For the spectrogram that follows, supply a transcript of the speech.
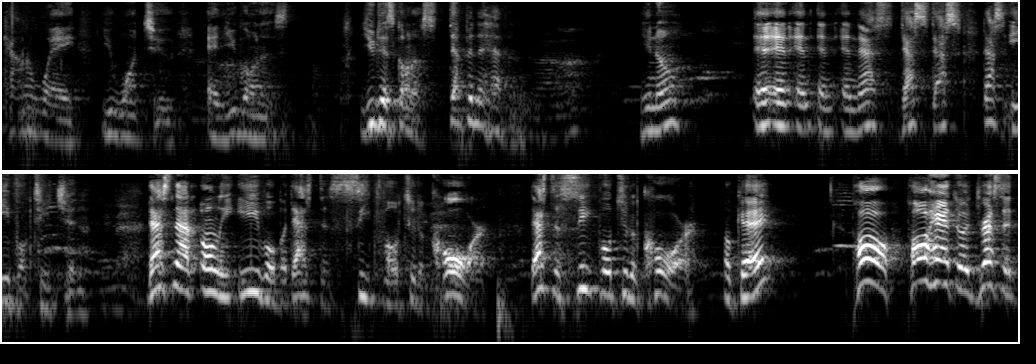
kind of way you want to, and you're gonna, you just gonna step into heaven. You know, and, and, and, and that's, that's, that's, that's evil teaching. That's not only evil, but that's deceitful to the core. That's deceitful to the core. Okay? Paul, Paul had to address it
